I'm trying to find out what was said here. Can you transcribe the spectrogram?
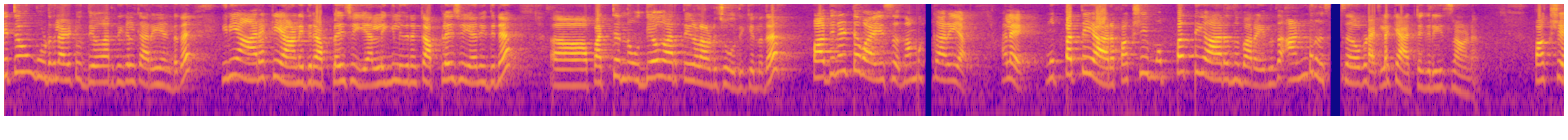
ഏറ്റവും കൂടുതലായിട്ട് ഉദ്യോഗാർത്ഥികൾക്ക് അറിയേണ്ടത് ഇനി ആരൊക്കെയാണ് ഇതിന് അപ്ലൈ ചെയ്യുക അല്ലെങ്കിൽ ഇതിനൊക്കെ അപ്ലൈ ചെയ്യാൻ ഇതിന് പറ്റുന്ന ഉദ്യോഗാർത്ഥികളാണ് ചോദിക്കുന്നത്. പതിനെട്ട് വയസ്സ് നമുക്കറിയാം. അല്ലെ? മുപ്പത്തി ആറ് പക്ഷേ മുപ്പത്തി ആറ് എന്ന് പറയുന്നത് അൺറിസർവ്ഡ് ആയിട്ടുള്ള കാറ്റഗറീസിലാണ് പക്ഷേ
